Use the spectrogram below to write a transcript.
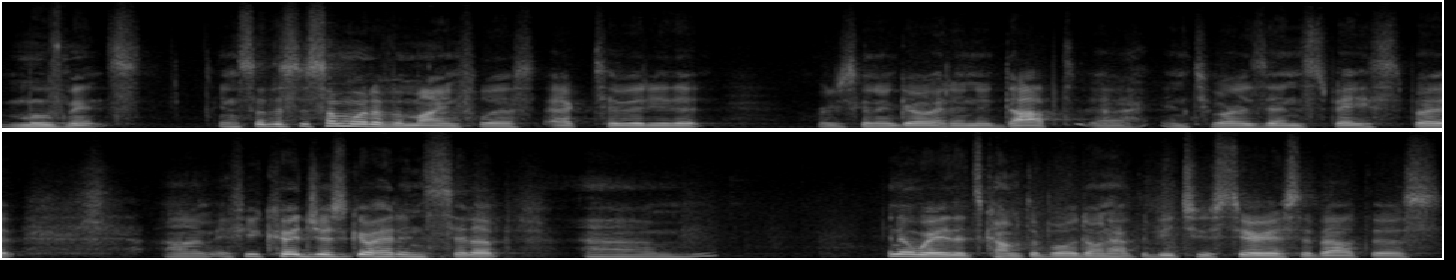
movements. And so this is somewhat of a mindfulness activity that we're just going to go ahead and adopt uh, into our Zen space. But um, if you could just go ahead and sit up um, in a way that's comfortable, don't have to be too serious about this.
